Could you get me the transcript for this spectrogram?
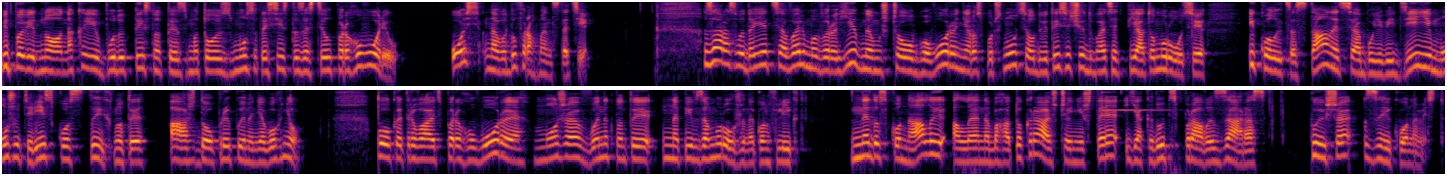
Відповідно, на Київ будуть тиснути з метою змусити сісти за стіл переговорів. Ось наведу фрагмент статті. Зараз видається вельми вирогідним, що обговорення розпочнуться у 2025 році. І коли це станеться, бойові дії можуть різко стихнути аж до припинення вогню. Поки тривають переговори, може виникнути напівзаморожений конфлікт. Недосконалий, але набагато краще, ніж те, як ідуть справи зараз, пише The Economist.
